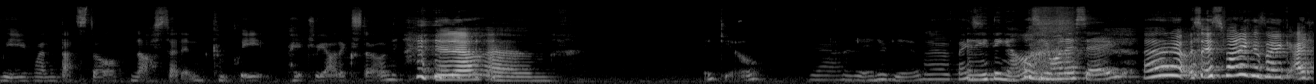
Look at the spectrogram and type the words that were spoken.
leave when that's still not set in complete patriotic stone. You know? um, Thank you yeah. for the interview. No, thanks. Anything else you want to say? I don't know. It's, it's funny because like I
